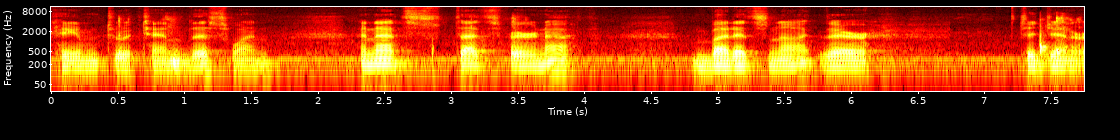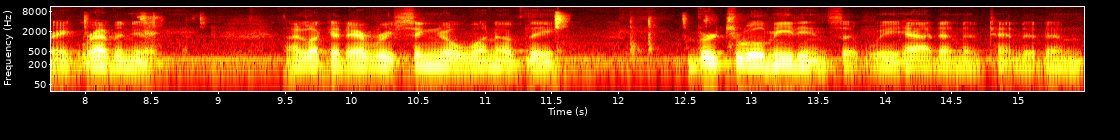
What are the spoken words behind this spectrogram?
came to attend this one. And that's, that's fair enough. But it's not there to generate revenue. I look at every single one of the virtual meetings that we had and attended, and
